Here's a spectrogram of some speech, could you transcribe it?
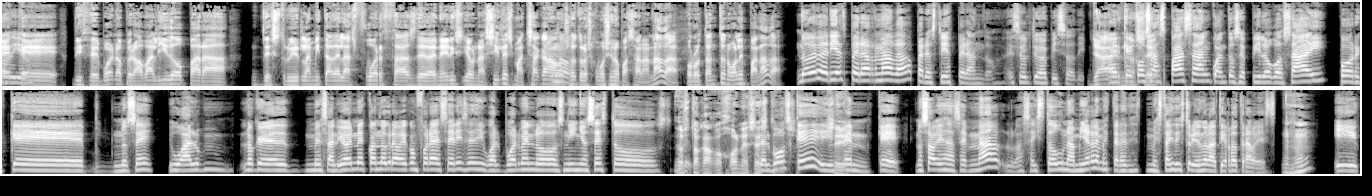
episodio. que dices, bueno, pero ha valido para destruir la mitad de las fuerzas de Daenerys y aún así les machacan a No. nosotros como si no pasara nada. Por lo tanto, no valen para nada. No debería esperar nada, pero estoy esperando ese último episodio. Ya, a ver qué sé. cosas pasan, cuántos epílogos hay, porque, no sé, igual lo que me salió en- cuando grabé con Fuera de Series es igual vuelven los niños estos Los de- tocacojones del estos. bosque y Sí. dicen que no sabéis hacer nada, lo hacéis todo una mierda y me estáis, me estáis destruyendo la tierra otra vez. Ujú. Y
